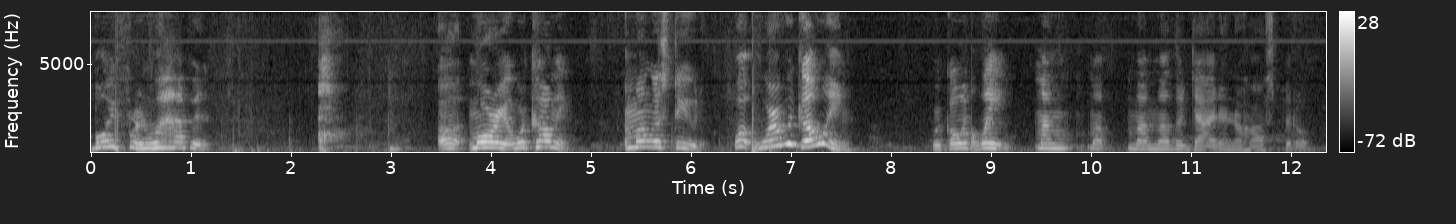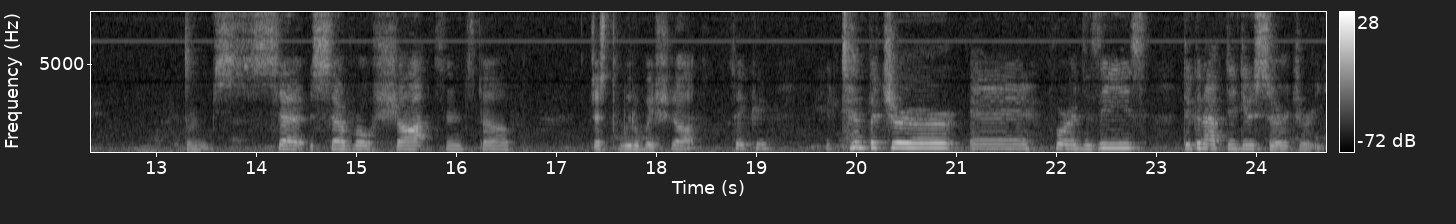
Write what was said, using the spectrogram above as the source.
boyfriend, what happened? Uh, Mario, we're coming. Among Us, dude. What? Where are we going? We're going. Oh, wait, my, my my mother died in a hospital. Some se- several shots and stuff. Just a little bit shots. Taking your temperature and for a disease, they're gonna have to do surgery.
